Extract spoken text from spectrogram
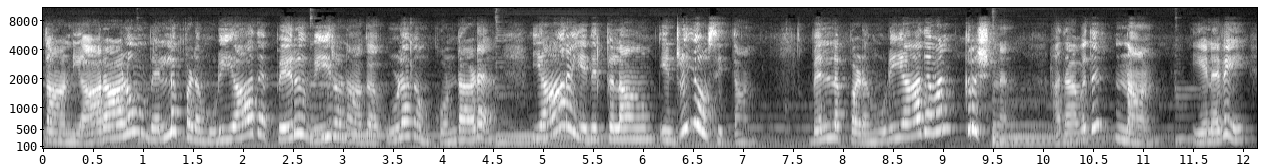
தான் யாராலும் வெல்லப்பட முடியாத பெரு வீரனாக உலகம் கொண்டாட யாரை எதிர்க்கலாம் என்று யோசித்தான். வெல்லப்பட முடியாதவன் கிருஷ்ணன் அதாவது நான். எனவே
